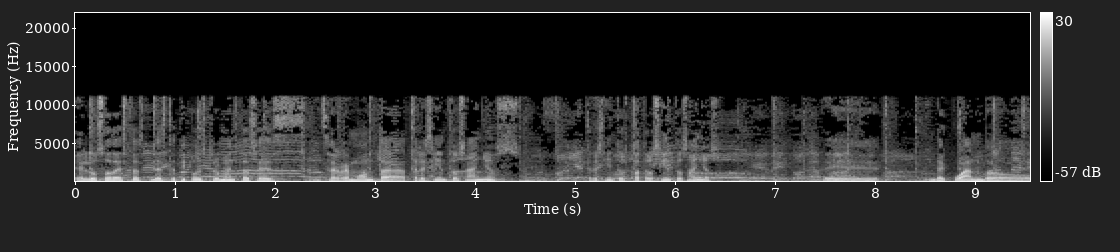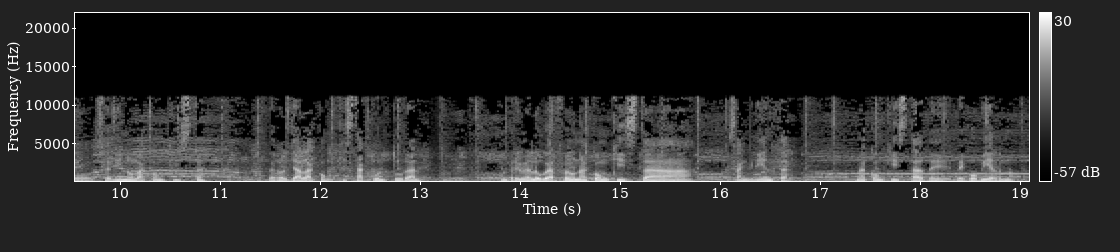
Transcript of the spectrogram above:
el uso de estos de este tipo de instrumentos es se remonta a 300 años, 300 400 años eh, de cuando se vino la conquista, pero ya la conquista cultural. En primer lugar fue una conquista sangrienta, una conquista de, de gobierno,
